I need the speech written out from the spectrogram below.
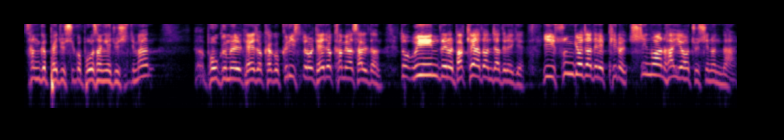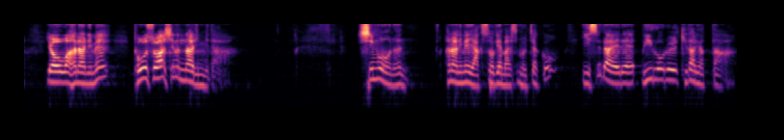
상급해 주시고 보상해 주시지만 복음을 대적하고 그리스도를 대적하며 살던 또 의인들을 박해하던 자들에게 이 순교자들의 피를 신원하여 주시는 날 여호와 하나님의 보수하시는 날입니다. 시므온은 하나님의 약속의 말씀을 붙잡고 이스라엘의 위로를 기다렸다.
